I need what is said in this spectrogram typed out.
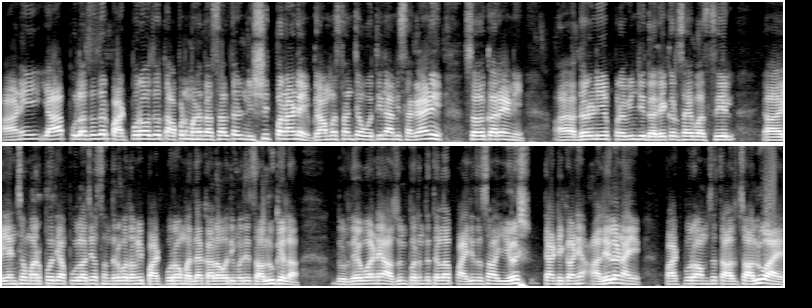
आणि या पुलाचा जर पाठपुरावा जर आपण म्हणत असाल तर निश्चितपणाने ग्रामस्थांच्या वतीने आम्ही सगळ्यांनी सहकार्याने आदरणीय प्रवीणजी दरेकर साहेब असतील यांच्यामार्फत या पुलाच्या संदर्भात आम्ही पाठपुरावामधल्या कालावधीमध्ये चालू केला. दुर्दैवाने अजूनपर्यंत त्याला पाहिजे तसा यश त्या ठिकाणी आलेलं नाही. पाठपुरावा आमचा चाल चालू आहे.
